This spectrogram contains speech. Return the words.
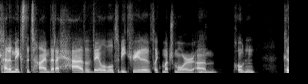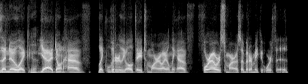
kind of makes the time that I have available to be creative like much more mm. um, potent because I know like yeah. yeah I don't have like literally all day tomorrow. I only have four hours tomorrow, so I better make it worth it.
